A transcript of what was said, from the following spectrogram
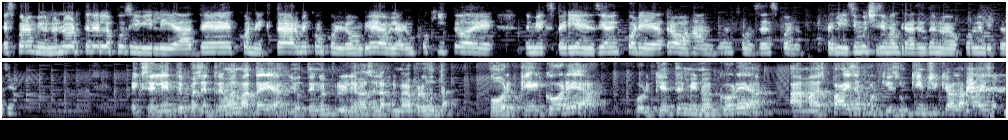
es para mí un honor tener la posibilidad de conectarme con Colombia y hablar un poquito de, mi experiencia en Corea trabajando. Entonces, bueno, feliz y muchísimas gracias de nuevo por la invitación. Excelente, pues entremos en materia. Yo tengo el privilegio de hacer la primera pregunta. ¿Por qué Corea? ¿Por qué terminó en Corea? Además paisa, porque es un kimchi que habla paisa.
